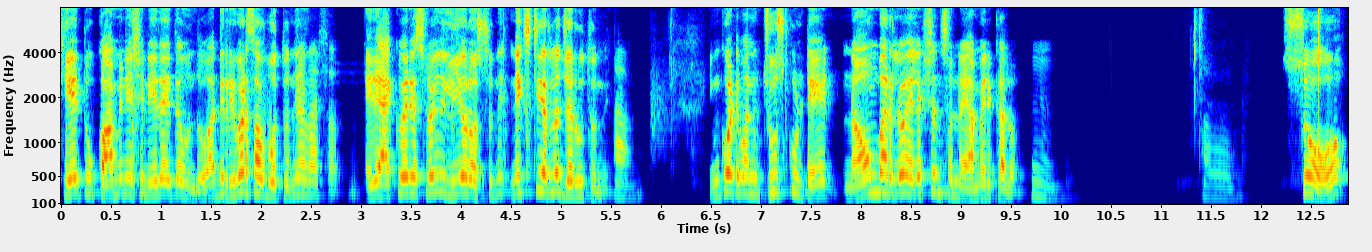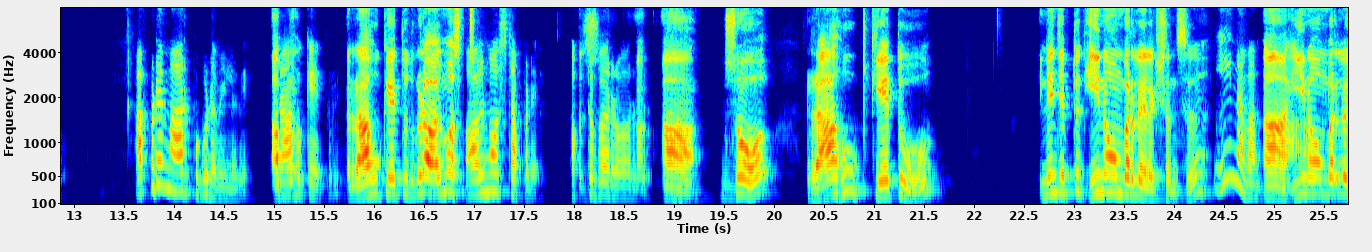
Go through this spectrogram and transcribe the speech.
కేతు కాంబినేషన్ ఏదైతే ఉందో అది రివర్స్ అవబోతుంది ఇది aquarius లో ఇది లియోలో వస్తుంది. నెక్స్ట్ ఇయర్లో జరుగుతుంది. ఇంకోటి మనం చూసుకుంటే నవంబర్లో ఎలక్షన్స్ ఉన్నాయి అమెరికాలో. సో అప్పుడే మార్పు కూడా వీళ్ళది. అప్ప- రాహుకేతులు రాహు కేతు కూడా ఆల్మోస్ట్ ఆల్మోస్ట్ అప్పుడే. అక్టోబర్ సో రాహు కేతు నేను చెప్తుంది ఈ నవంబర్లో ఎలక్షన్స్. ఈ నవంబర్ ఈ నవంబర్లో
